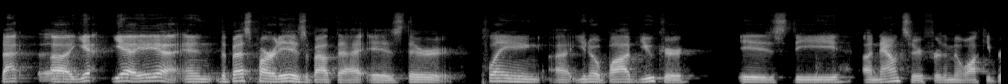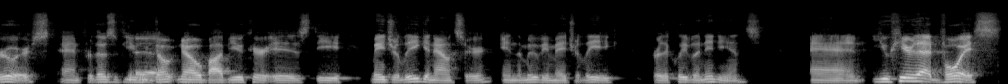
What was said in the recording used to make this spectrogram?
That Uh, uh yeah yeah yeah yeah and the best part is about that is they're playing uh you know Bob Uecker is the announcer for the Milwaukee Brewers and for those of you Yeah. who don't know Bob Uecker is the major league announcer in the movie Major League for the Cleveland Indians and you hear that voice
